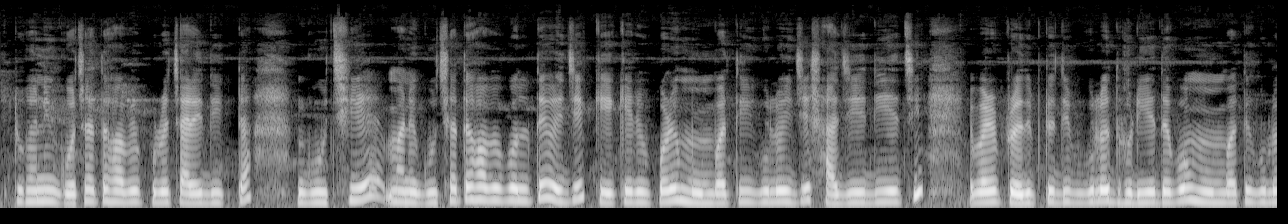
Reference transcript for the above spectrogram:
একটুখানি গোছাতে হবে পুরো চারিদিকটা। গুছিয়ে মানে গুছাতে হবে বলতে ওই যে কেকের উপরে মোমবাতিগুলো এই যে সাজিয়ে দিয়েছি। এবারে প্রদীপ টদীপগুলো ধরিয়ে দেবো, মোমবাতিগুলো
